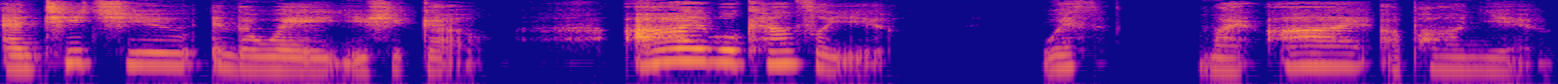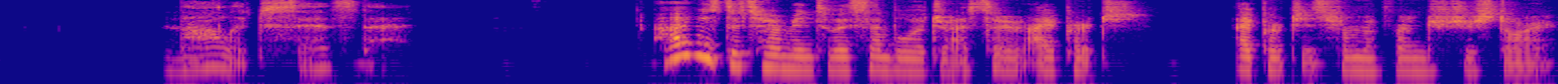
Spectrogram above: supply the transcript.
and teach you in the way you should go. I will counsel you with my eye upon you. Knowledge says that. I was determined to assemble a dresser I purchased I purchased from a furniture store,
